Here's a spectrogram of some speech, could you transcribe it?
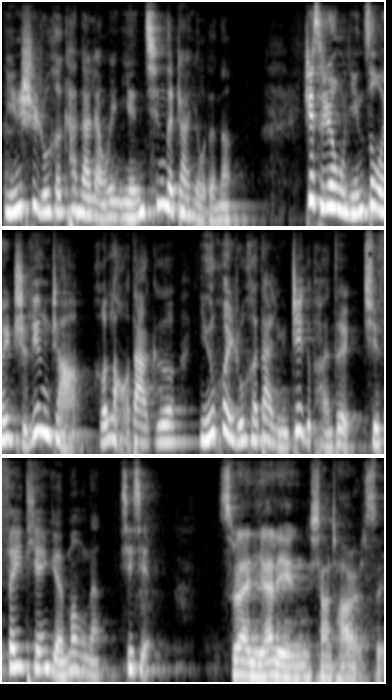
您是如何看待两位年轻的战友的呢？这次任务，您作为指令长和老大哥，您会如何带领这个团队去飞天圆梦呢？谢谢。虽然年龄相差二十岁，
